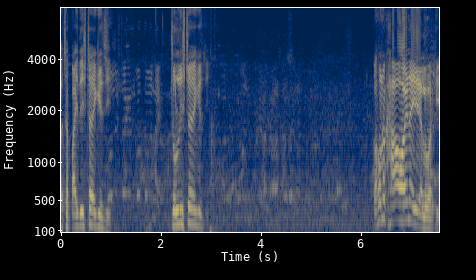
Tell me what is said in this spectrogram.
আচ্ছা পঁয়ত্রিশ টাকা কেজি। চল্লিশ টাকা কেজি কখনো খাওয়া হয় না এই আলু আর কি।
